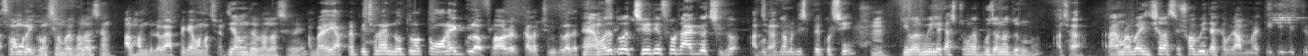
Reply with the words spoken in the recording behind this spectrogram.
আসসালামু আলাইকুম। আসসালাম ভাই ভালো আছেন? আলহামদুলিল্লাহ আপনি কেমন আছেন? জি ভালো আছে ভাই। আমরা এই আপনার পিছনে নতুনত্ব অনেকগুলো ফ্লাওয়ারের কালেকশনগুলো হ্যাঁ আমাদের তো আগেও ছিল আচ্ছা। আমরা ডিসপ্লে করছি। কীভাবে মিলে কাস্টমার বোঝানোর জন্য। আচ্ছা। আর আমরা ভাই ইনশাআল্লাহ সবই দেখাবো। আমরা কি কি বিক্রি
